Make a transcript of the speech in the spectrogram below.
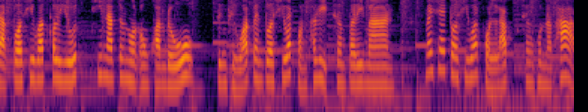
จากตัวชี้วัดกลยุทธ์ที่นับจำนวนองค์ความรู้ จึงถือว่าเป็นตัวชี้วัดผลผลิตเชิงปริมาณ ไม่ใช่ตัวชี้วัดผลลัพธ์เชิงคุณภาพ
